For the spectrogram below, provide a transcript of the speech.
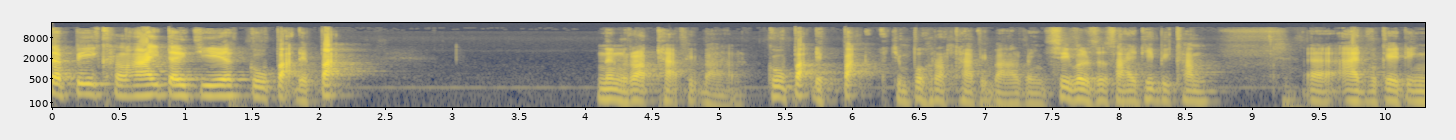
តែពីคลายទៅជាគូបដិបកនិងរដ្ឋាភិបាលគូបដិបកចំពោះរដ្ឋាភិបាលវិញ civil society become uh, advocating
